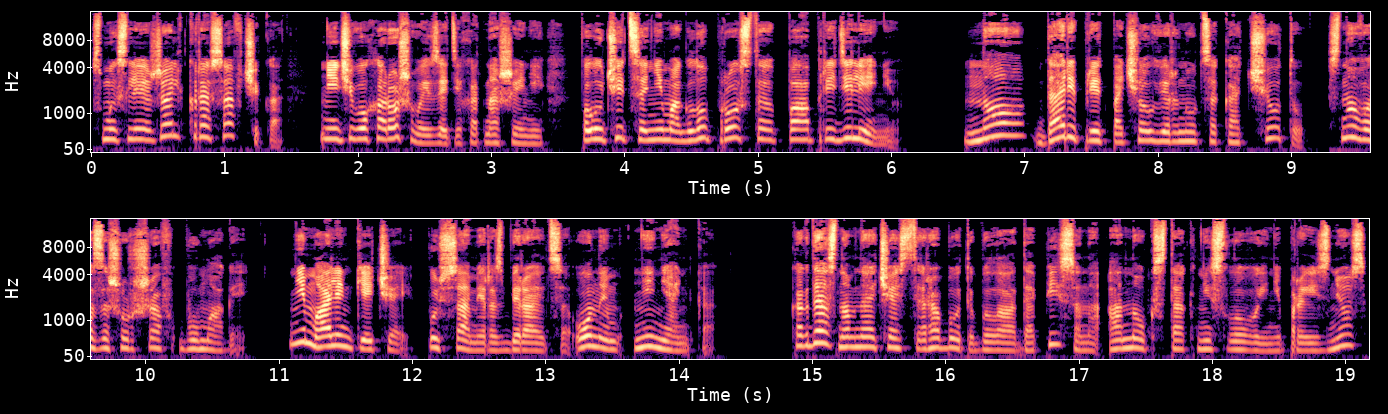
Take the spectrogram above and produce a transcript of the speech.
В смысле, жаль красавчика. Ничего хорошего из этих отношений получиться не могло просто по определению. Но Дарри предпочел вернуться к отчету, снова зашуршав бумагой. Не маленький чай, пусть сами разбираются, он им не нянька. Когда основная часть работы была дописана, а Нокс так ни слова и не произнес,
